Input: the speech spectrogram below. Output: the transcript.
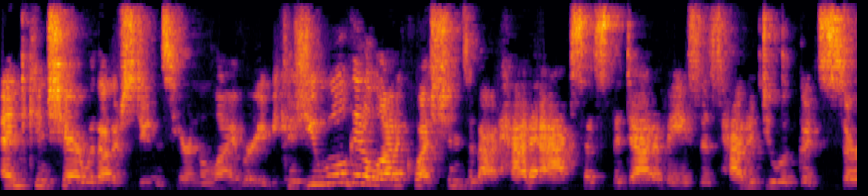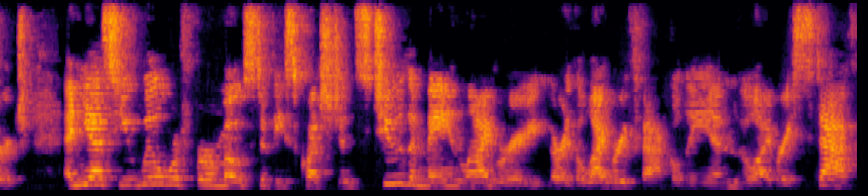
and can share with other students here in the library because you will get a lot of questions about how to access the databases, how to do a good search. And yes, you will refer most of these questions to the main library or the library faculty and the library staff,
